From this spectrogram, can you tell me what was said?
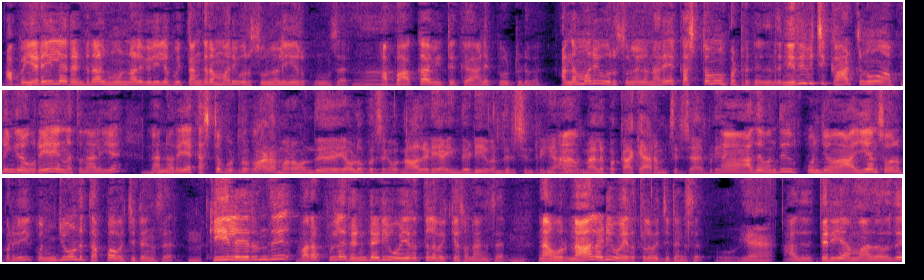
அப்ப இடையில ரெண்டு நாள் மூணு நாள் வெளியில போய் தங்குற மாதிரி ஒரு சூழ்நிலையும் இருக்குங்க சார். அப்ப அக்கா வீட்டுக்கு அனுப்பி விட்டுடுவேன். அந்த மாதிரி ஒரு சூழ்நிலை நிறைய கஷ்டமும் பட்டிருக்கேன். நிரூபிச்சு காட்டணும் அப்படிங்கிற ஒரே எண்ணத்தினாலேயே நான் நிறைய இப்ப கஷ்டப்பட்டிருக்கேன் வாழை மரம் வந்து எவ்வளவு பெருசுங்க? ஒரு நாலு அடி ஐந்து அடி வந்துருச்சுன்றீங்க. அதுக்கு மேல இப்ப காக்க ஆரம்பிச்சிருச்சா? இப்படி அதை வந்து கொஞ்சம் ஐயான் சோழப்படி கொஞ்சோண்டு தப்பா வச்சுட்டாங்க சார். கீழ இருந்து வரப்புல ரெண்டு அடி உயரத்துல வைக்க சொன்னாங்க சார். நான் ஒரு நாலு அடி உயரத்துல வச்சுட்டேங்க சார். ஓ ஏன்? அது தெரியாம அதாவது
